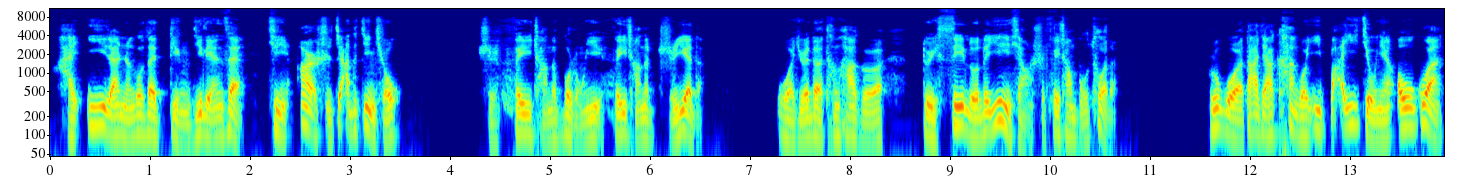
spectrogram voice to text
还依然能够在顶级联赛进二十加的进球，是非常的不容易，非常的职业的。我觉得滕哈格。对 C 罗的印象是非常不错的。如果大家看过1819年欧冠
